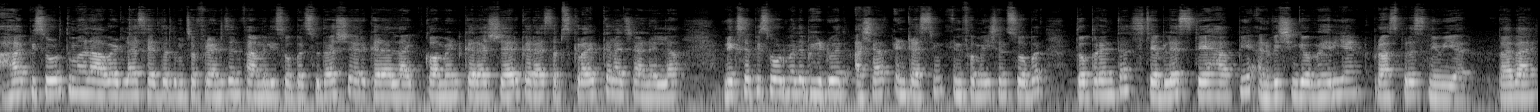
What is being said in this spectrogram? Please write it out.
हा एपिसोड तुम्हाला आवडला असेल तर तुमच्या फ्रेंड्स अँड फॅमिलीसोबत सुद्धा शेअर करा लाईक कॉमेंट करा शेअर करा सबस्क्राईब करा चॅनलला नेक्स्ट एपिसोडमध्ये भेटूयात अशाच इंटरेस्टिंग इन्फॉर्मेशन सोबत. तोपर्यंत stay blessed stay happy and wishing you very and prosperous new year bye bye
